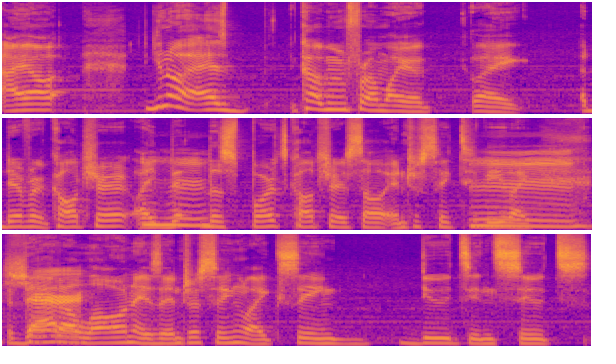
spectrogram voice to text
I, you know, as coming from like a like a different culture, like the, the sports culture is so interesting to me. Like that alone is interesting. Like seeing dudes in suits,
